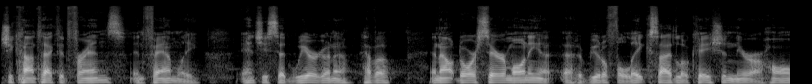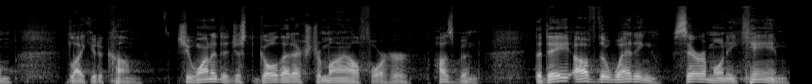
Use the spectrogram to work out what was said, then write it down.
She contacted friends and family and she said, We are going to have a, an outdoor ceremony at, at a beautiful lakeside location near our home. I'd like you to come. She wanted to just go that extra mile for her husband. The day of the wedding ceremony came,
